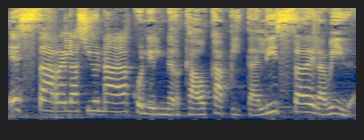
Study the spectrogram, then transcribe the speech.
está relacionada con el mercado capitalista de la vida,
